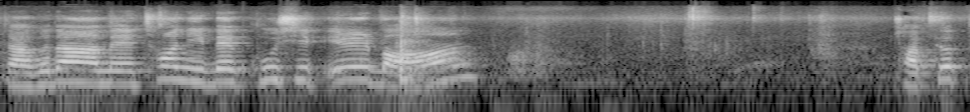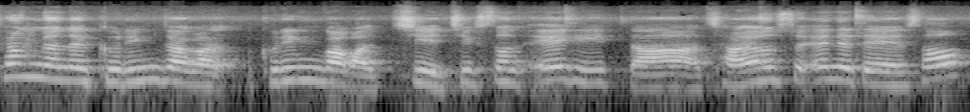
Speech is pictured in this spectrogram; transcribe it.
자, 그 다음에 1291번. 좌표 평면의 그림자가, 그림과 같이 직선 L이 있다. 자연수 N에 대해서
